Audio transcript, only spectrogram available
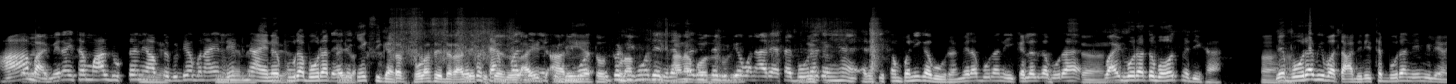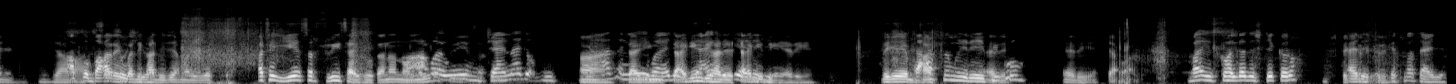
हाँ भाई मेरा ऐसा माल रुकता नहीं आप तो वीडियो बनाए लेट में आए ना पूरा बोरा सही एक सिगरेट थोड़ा सा इधर आ जाए लाइट आ रही है तो वीडियो बना रहे ऐसा बोरा कहीं है अरे कंपनी का बोरा मेरा बोरा नहीं कलर का बोरा है अच्छा, व्हाइट बोरा तो बहुत में दिखा। है हाँ, ये हाँ, बोरा भी बता दे रही इससे बोरा नहीं मिलेगा जल्दी। आपको बात है। बात एक बार दिखा दीजिए हमारे को अच्छा ये सर फ्री साइज़ होता है ना हाँ नॉर्मल चाइना का हाँ टैगिंग दिखा दे देखिए, ये भाष समझ रहे। को ये देखिए क्या बात भाई इसको हल्का से स्टिक करो। देखिए कितना साइज़ है?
